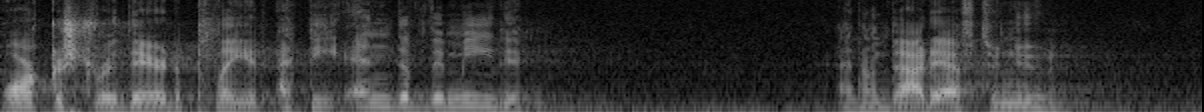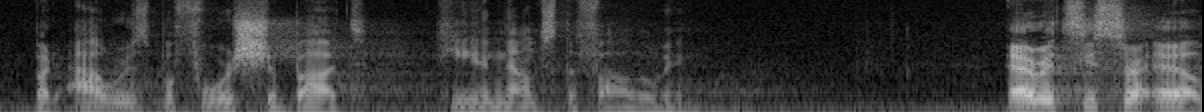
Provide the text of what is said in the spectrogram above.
orchestra there to play it at the end of the meeting. And on that afternoon, but hours before Shabbat, he announced the following Eretz Yisrael,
